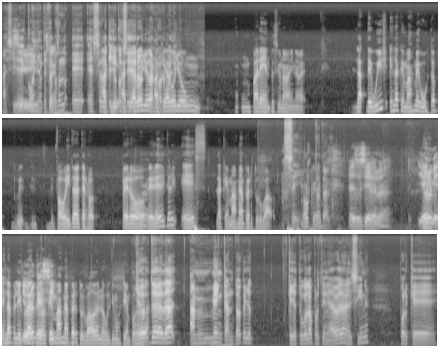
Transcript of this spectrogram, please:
así de coño, ¿qué está sí. pasando? Eh, esa es la que Aquí, yo aquí considero hago yo, la mejor aquí hago yo un, un paréntesis, una vaina. a ver. La, The Wish es la que más me gusta, de- favorita de terror. Pero Ah. Hereditary es la que más me ha perturbado. Sí, total. Eso sí es verdad. yo creo que, es la película de que terror que, sí. más me ha perturbado en los últimos tiempos. de Yo, verdad. de verdad, a mí me encantó que yo, que yo tuve la oportunidad de verla en el cine, porque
